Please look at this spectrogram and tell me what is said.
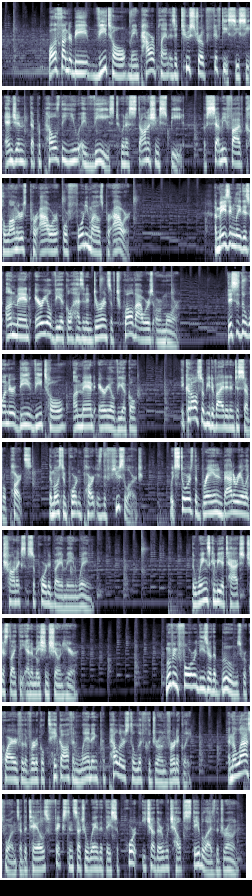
While the ThunderB VTOL main power plant is a two-stroke 50cc engine that propels the UAVs to an astonishing speed of 75 kilometers per hour or 40 miles per hour. Amazingly, this unmanned aerial vehicle has an endurance of 12 hours or more. This is the WanderB VTOL unmanned aerial vehicle. It could also be divided into several parts. The most important part is the fuselage, which stores the brain and battery electronics supported by a main wing. The wings can be attached just like the animation shown here. Moving forward, these are the booms required for the vertical takeoff and landing propellers to lift the drone vertically. And the last ones are the tails fixed in such a way that they support each other which helps stabilize the drone.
